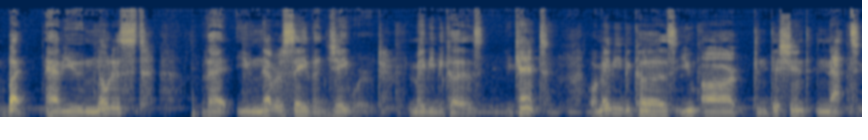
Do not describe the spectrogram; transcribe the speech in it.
but have you noticed that you never say the J word?" maybe because you can't, or maybe because you are conditioned not to.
